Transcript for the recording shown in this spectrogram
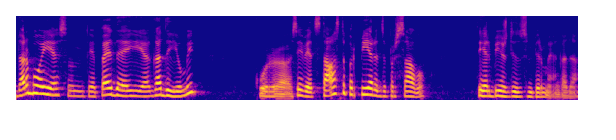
darbojies, un tie pēdējie gadījumi, kur sievietes stāsta par pieredzi par savu, tie ir bijuši 21. gadā.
